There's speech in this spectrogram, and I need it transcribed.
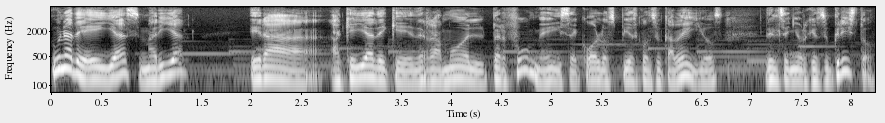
Una de ellas, María, era aquella de que derramó el perfume y secó los pies con sus cabellos del Señor Jesucristo.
